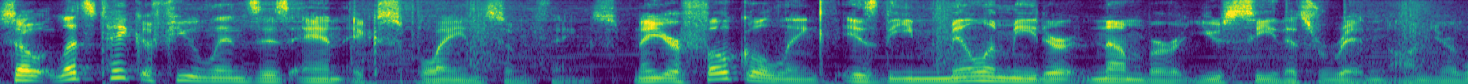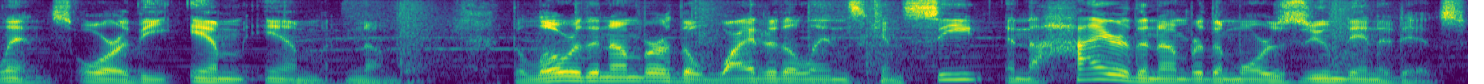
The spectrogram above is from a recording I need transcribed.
So let's take a few lenses and explain some things. Now your focal length is the millimeter number you see that's written on your lens, or the MM number. The lower the number, the wider the lens can see, and the higher the number, the more zoomed in it is.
